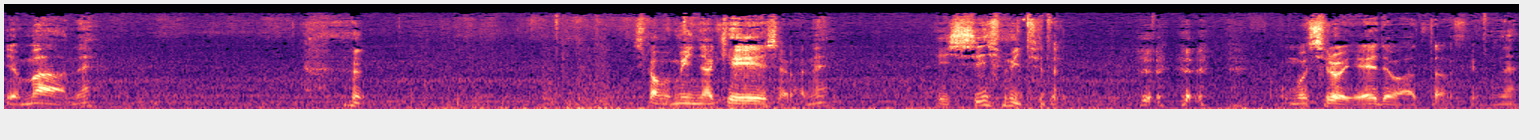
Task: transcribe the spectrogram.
いやまあね。しかもみんな経営者がね必死に見てた。面白い絵ではあったんですけどね。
